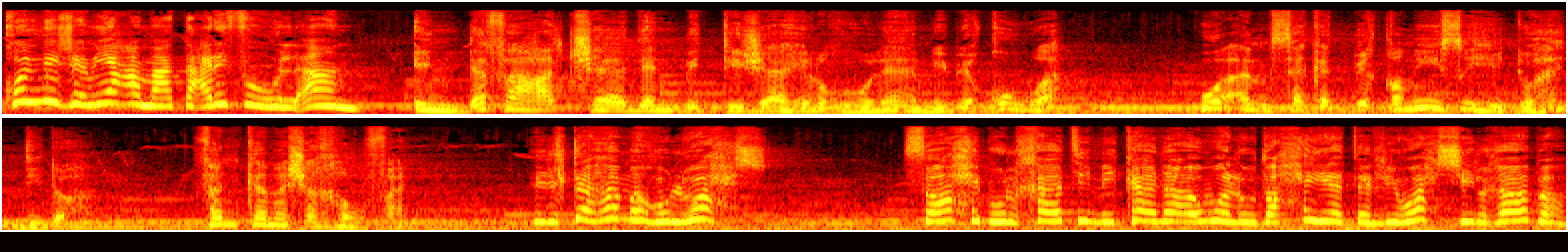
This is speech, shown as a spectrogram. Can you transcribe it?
قل لي جميع ما تعرفه الآن. اندفعت شاد باتجاه الغلام بقوة وأمسكت بقميصه تهدده فانكمش خوفا. التهمه الوحش. صاحب الخاتم كان أول ضحية لوحش الغابة.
